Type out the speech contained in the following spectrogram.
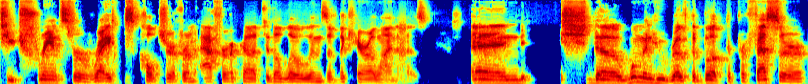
to transfer rice culture from Africa to the lowlands of the Carolinas. And the woman who wrote the book, the professor,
